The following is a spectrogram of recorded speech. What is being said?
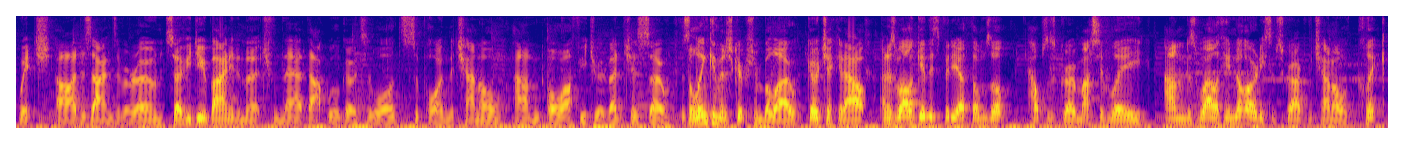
which are designs of our own. So if you do buy any of the merch from there, that will go towards supporting the channel and all our future adventures. So there's a link in the description below. Go check it out. And as well, give this video a thumbs up. It helps us grow massively. And as well, if you're not already subscribed to the channel, click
